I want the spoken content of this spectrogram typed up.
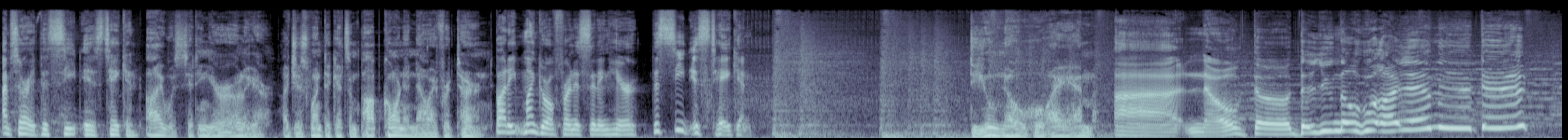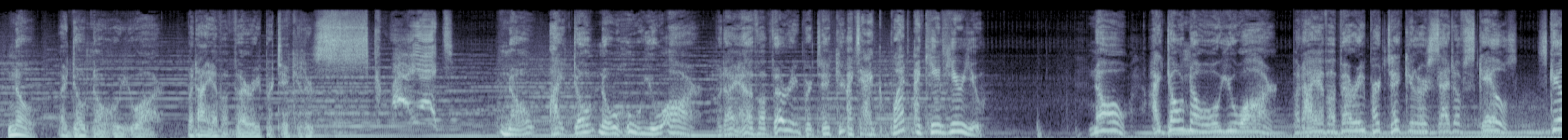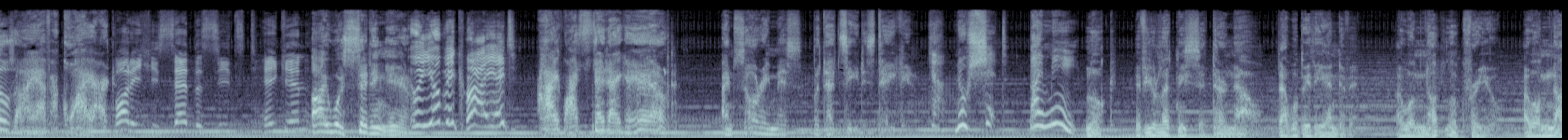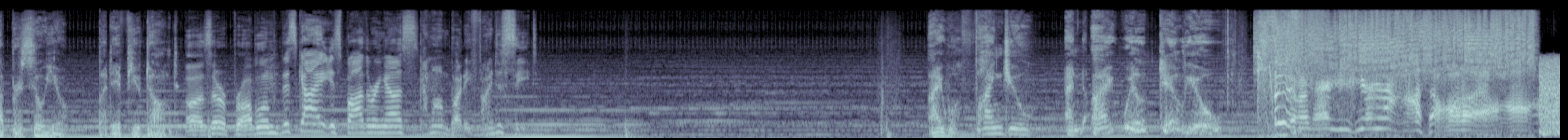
I'm sorry, this seat is taken. I was sitting here earlier. I just went to get some popcorn and now I've returned. Buddy, my girlfriend is sitting here. The seat is taken. Do you know who I am? Uh, no. Duh, do you know who I am? No, I don't know who you are. But I have a very particular. Shh, quiet! No, I don't know who you are. But I have a very particular. I, I, what? I can't hear you. No, I don't know who you are, but I have a very particular set of skills. Skills I have acquired. Buddy, he said the seat's taken. I was sitting here. Will you be quiet? I was sitting here. I'm sorry, miss, but that seat is taken. Yeah, no shit. By me. Look, if you let me sit there now, that will be the end of it. I will not look for you. I will not pursue you. But if you don't. Uh, is there a problem? This guy is bothering us. Come on, buddy, find a seat. I will find you and I will kill you.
